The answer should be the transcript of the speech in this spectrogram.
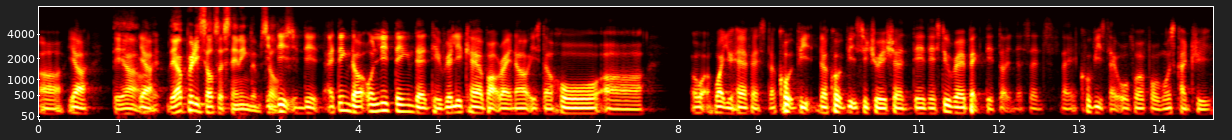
Uh, yeah, They are. Yeah. Right? They are pretty self-sustaining themselves. Indeed, indeed. I think the only thing that they really care about right now is the whole uh, wh- what you have as the COVID, the COVID situation. They they're still very backdated in a sense like COVID is like over for most country,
